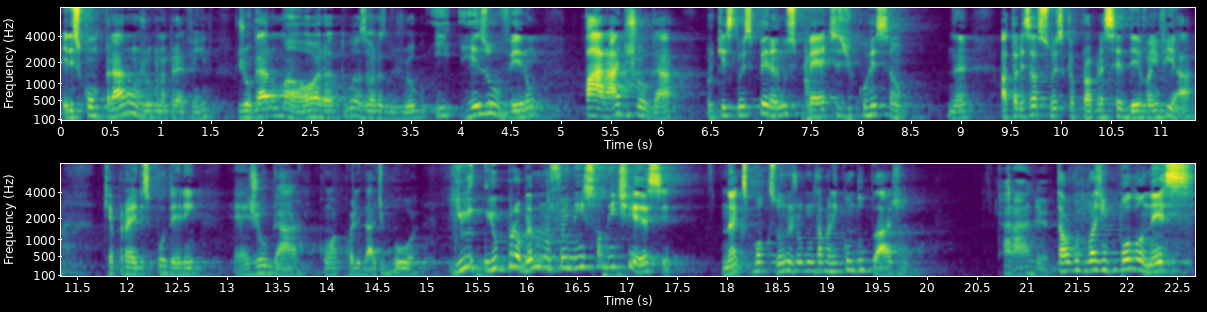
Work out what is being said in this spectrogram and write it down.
Eles compraram o jogo na pré-venda, jogaram uma hora, duas horas do jogo e resolveram parar de jogar porque estão esperando os patches de correção, né? Atualizações que a própria CD vai enviar, que é para eles poderem é, jogar com a qualidade boa. E, o- e o problema não foi nem somente esse. No Xbox One o jogo não tava nem com dublagem. Caralho. Tava com dublagem em polonês.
